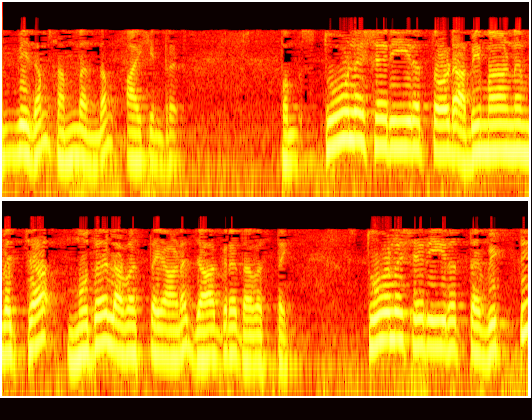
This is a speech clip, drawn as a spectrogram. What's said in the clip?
இவ்விதம் சம்பந்தம் ஆகின்றது. இப்போ ஸ்தூல சரீரத்தோட அபிமானம் வச்சா முதல் அவஸ்தையான ஜாகிரத அவஸ்தை. ஸ்தூல சரீரத்தை விட்டு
